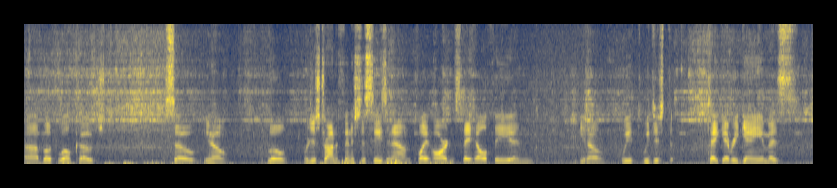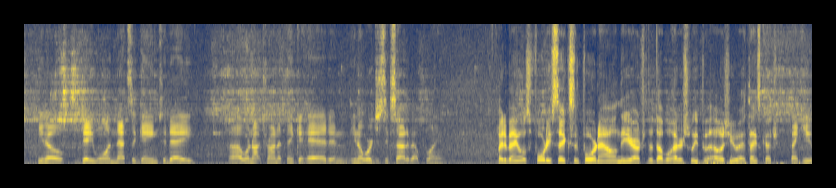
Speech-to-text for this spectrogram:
Uh, both well coached. So you know, little, we're just trying to finish the season out and play hard and stay healthy. And you know, we we just take every game as you know, day one. That's a game today. Uh, we're not trying to think ahead, and you know, we're just excited about playing. Lady Bengals 46 and 4 now in the year after the doubleheader sweep at LSU. Thanks, coach. Thank you.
